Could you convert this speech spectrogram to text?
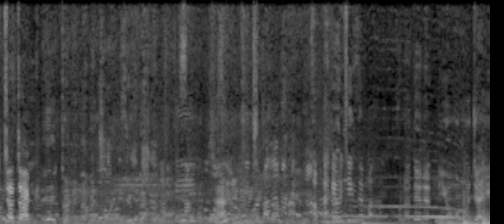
আচ্ছা যাক। হ্যাঁ? আপনাকে আমি চিনতে পারলাম। ওনাদের নিয়ম অনুযায়ী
